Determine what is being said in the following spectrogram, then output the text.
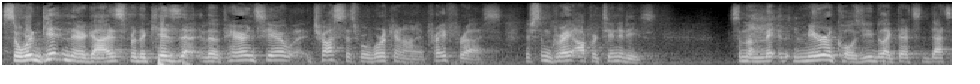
so we're getting there, guys. For the kids, that, the parents here, trust us, we're working on it. Pray for us. There's some great opportunities, some miracles. You'd be like, that's, that's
